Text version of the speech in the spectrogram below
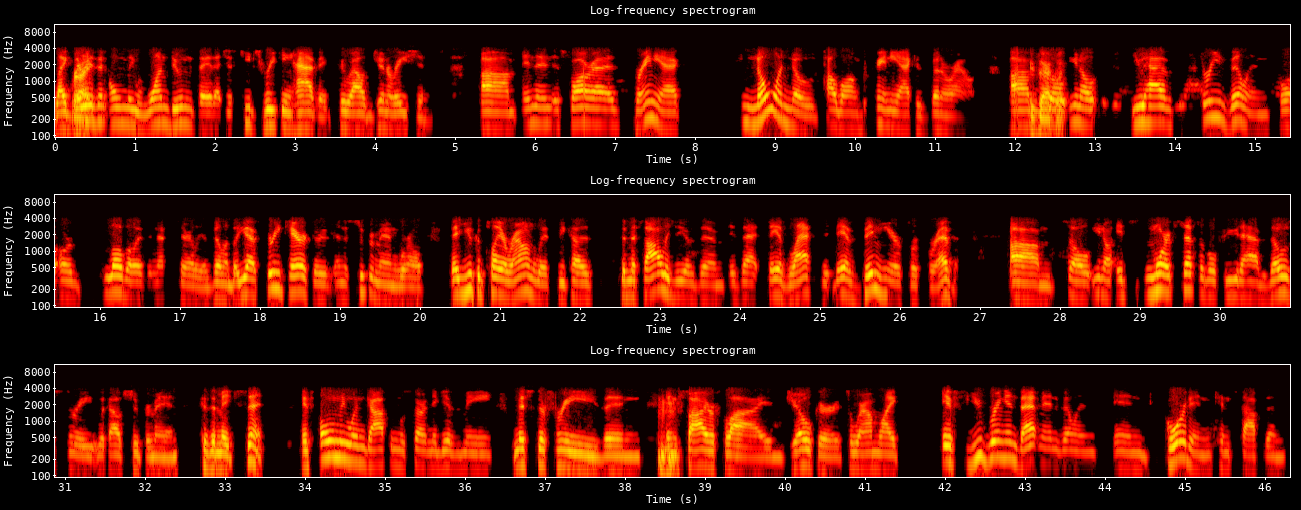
Like right. there isn't only one Doomsday that just keeps wreaking havoc throughout generations. Um, and then as far as Brainiac, no one knows how long Brainiac has been around. Um, exactly. So you know, you have three villains, or, or Lobo isn't necessarily a villain, but you have three characters in the Superman world that you could play around with because the mythology of them is that they have lasted, they have been here for forever. Um, so you know, it's more acceptable for you to have those three without Superman because it makes sense. It's only when Gotham was starting to give me Mister Freeze and mm-hmm. and Firefly and Joker to where I'm like, if you bring in Batman villains and Gordon can stop them,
